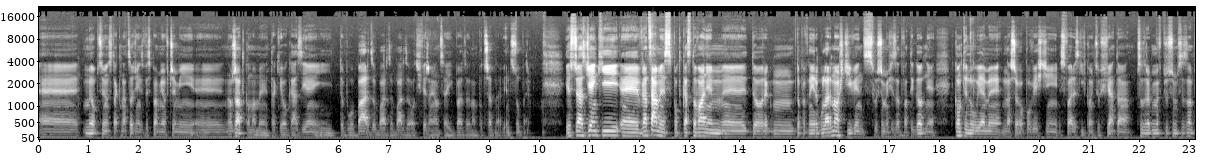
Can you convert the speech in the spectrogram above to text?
E, my obcując tak na co dzień z Wyspami Owczymi, y, no rzadko mamy takie okazje i to było bardzo, bardzo, bardzo odświeżające i bardzo nam potrzebne, więc super. Jeszcze raz dzięki. E, wracamy z podcastowaniem e, do, do pewnej regularności, więc słyszymy się za dwa tygodnie. Kontynuujemy nasze opowieści z faryskich końców świata. Co zrobimy w przyszłym sezonie,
